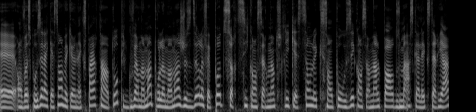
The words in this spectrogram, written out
Euh, on va se poser la question avec un expert tantôt. Puis le gouvernement, pour le moment, juste dire, ne fait pas de sortie concernant toutes les questions là, qui sont posées concernant le port du masque à l'extérieur.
